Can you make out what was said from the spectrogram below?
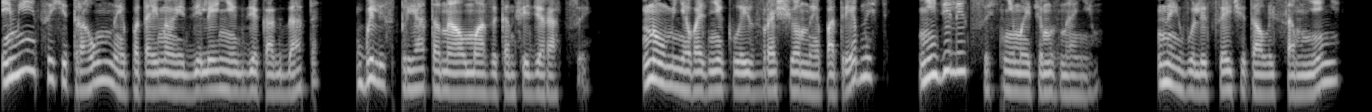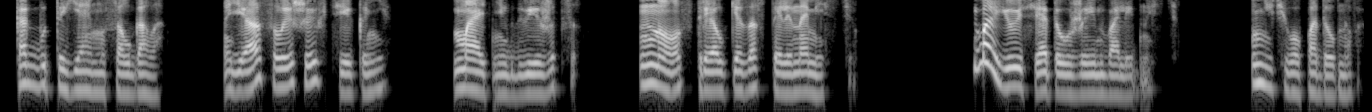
имеется хитроумное потайное отделение, где когда-то были спрятаны алмазы конфедерации. Но у меня возникла извращенная потребность не делиться с ним этим знанием. На его лице читалось сомнение, как будто я ему солгала. Я слышу их тиканье. Маятник движется, но стрелки застыли на месте. Боюсь, это уже инвалидность. Ничего подобного,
